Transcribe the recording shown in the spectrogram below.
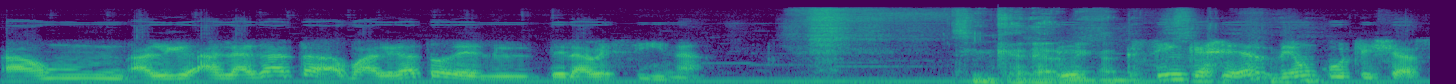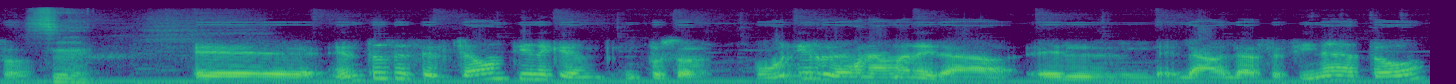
a, un, al- a la gata o al gato del- de la vecina. Sin querer, Eh, sin querer de un cuchillazo. Sí. Eh, entonces el chabón tiene que incluso cubrir de alguna manera el, la- el asesinato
